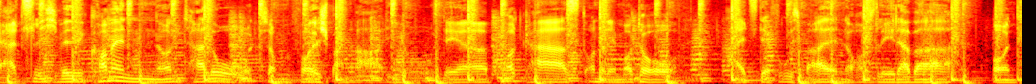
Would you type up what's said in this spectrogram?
Herzlich willkommen und hallo zum Vollspannradio, der Podcast unter dem Motto, als der Fußball noch aus Leder war und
